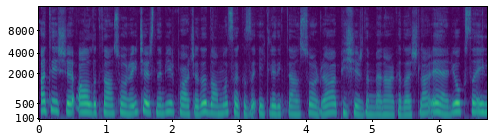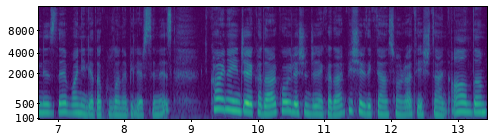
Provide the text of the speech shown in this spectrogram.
Ateşe aldıktan sonra içerisine bir parça da damla sakızı ekledikten sonra pişirdim ben arkadaşlar. Eğer yoksa elinizde vanilya da kullanabilirsiniz. Kaynayıncaya kadar, koyulaşıncaya kadar pişirdikten sonra ateşten aldım.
